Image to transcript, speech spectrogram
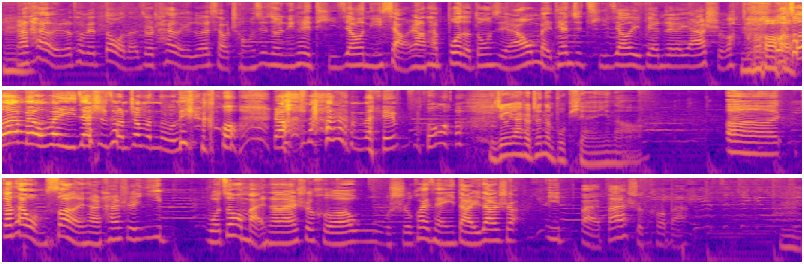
嗯然后他有一个特别逗的，就是他有一个小程序，就是你可以提交你想让他播的东西，然后我每天去提交一遍这个鸭舌。我从来没有为一件事情这么努力过，然后他也没播。你这个鸭舌真的不便宜呢。呃，刚才我们算了一下，它是一，我最后买下来是合五十块钱一袋，一袋是一百八十克吧。嗯，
